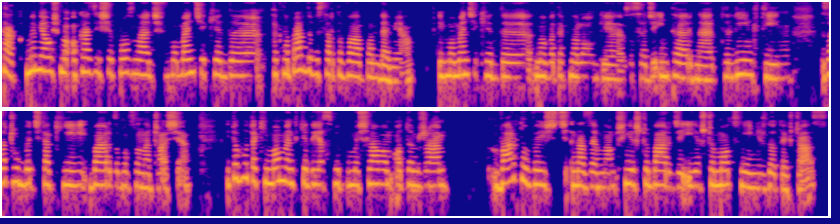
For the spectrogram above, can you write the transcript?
Tak, my miałyśmy okazję się poznać w momencie, kiedy tak naprawdę wystartowała pandemia. I w momencie, kiedy nowe technologie, w zasadzie internet, LinkedIn, zaczął być taki bardzo mocno na czasie. I to był taki moment, kiedy ja sobie pomyślałam o tym, że warto wyjść na zewnątrz jeszcze bardziej i jeszcze mocniej niż dotychczas,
